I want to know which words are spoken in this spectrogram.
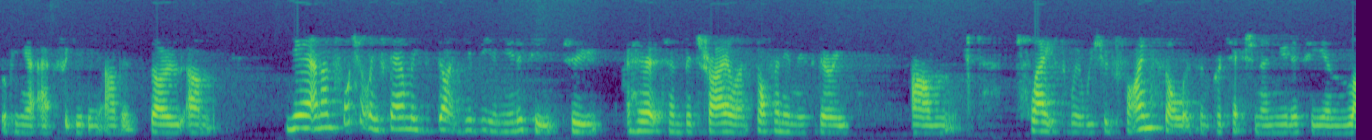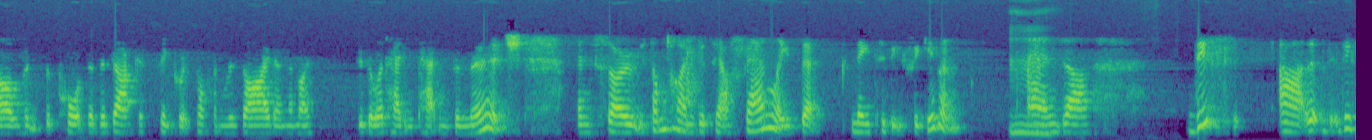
looking at, at forgiving others. So, um, yeah, and unfortunately families don't give the immunity to hurt and betrayal and it's often in this very um, place where we should find solace and protection and unity and love and support that the darkest secrets often reside and the most debilitating patterns emerge. And so sometimes it's our families that need to be forgiven. And uh, this uh, this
